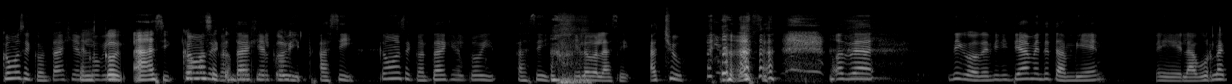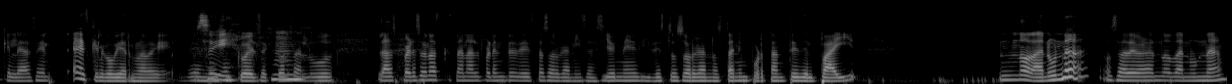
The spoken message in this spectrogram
¿Cómo se contagia el, El COVID? COVID. Ah, sí, ¿Cómo, se, contagia el COVID? Así. ¿Cómo se contagia el COVID? Así. Y luego la hace, achú. o sea, digo, definitivamente también eh, la burla que le hacen es que el gobierno de, de Sí. México, el sector salud, las personas que están al frente de estas organizaciones y de estos órganos tan importantes del país, no dan una, o sea, de verdad no dan una.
